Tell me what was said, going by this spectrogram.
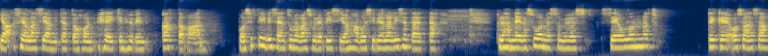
Ja sellaisia, mitä tuohon Heikin hyvin kattavaan positiiviseen tulevaisuuden visioon haluaisin vielä lisätä, että kyllähän meillä Suomessa myös seulonnat tekee osansa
